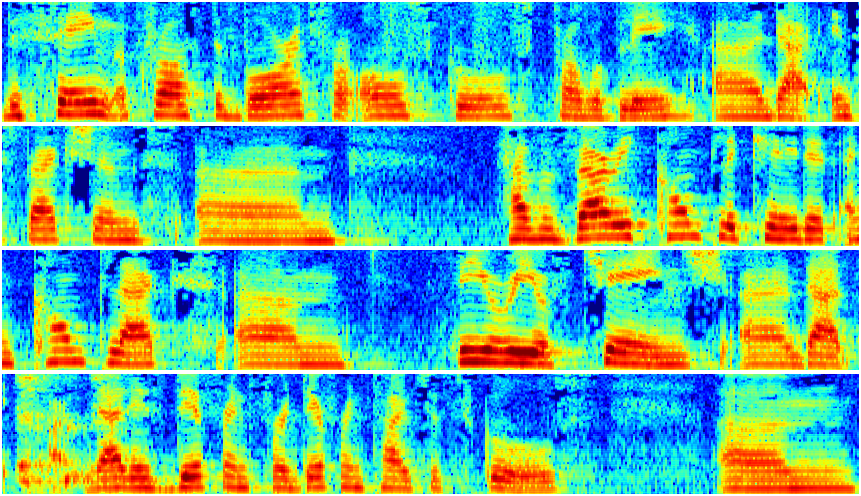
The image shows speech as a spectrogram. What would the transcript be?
the same across the board for all schools, probably, uh, that inspections um, have a very complicated and complex um, theory of change uh, that, that is different for different types of schools. Um,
